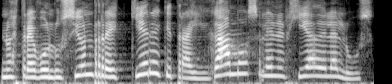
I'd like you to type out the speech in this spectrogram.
Nuestra evolución requiere que traigamos la energía de la luz,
